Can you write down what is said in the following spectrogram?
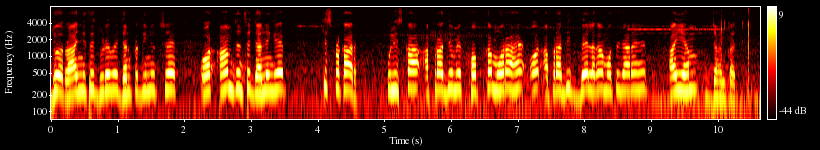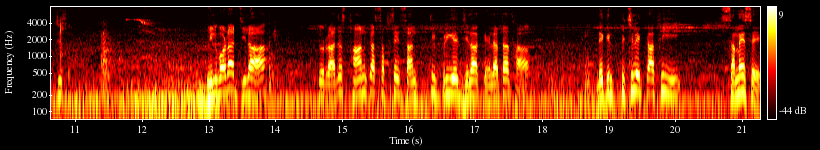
जो राजनीति से जुड़े हुए जनप्रतिनिधियों से और आम जन से जानेंगे किस प्रकार पुलिस का अपराधियों में खौफ कम हो रहा है और अपराधी बेलगाम होते जा रहे हैं। आइए हम जानता जी सर। भीलवाड़ा ज़िला, जो राजस्थान का सबसे शांति प्रिय ज़िला कहलाता था, लेकिन पिछले काफ़ी समय से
